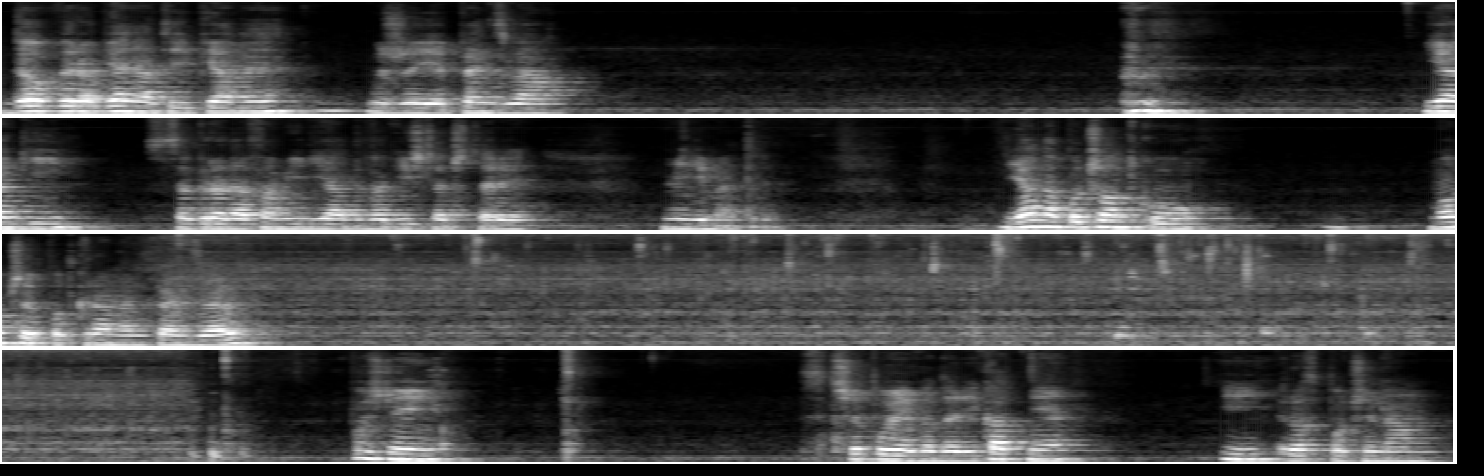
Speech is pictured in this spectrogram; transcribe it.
Do wyrabiania tej piany użyję pędzla Yagi Sagrada Familia 24 mm. Ja na początku moczę pod kranem pędzel. Później strzepuję go delikatnie i rozpoczynam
